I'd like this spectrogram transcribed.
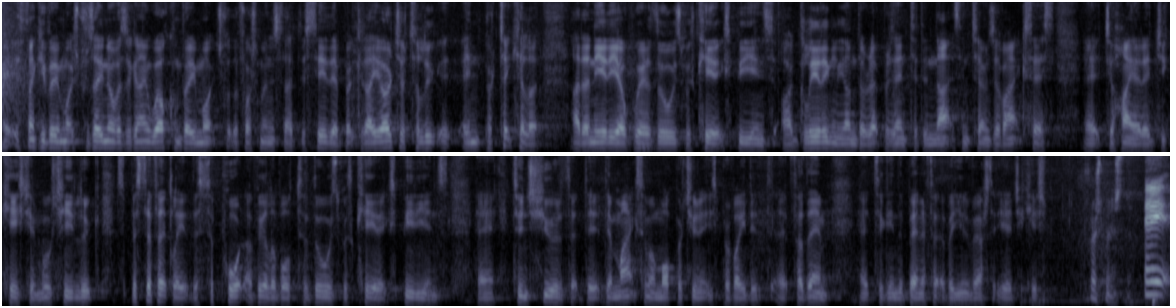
Thank you very much, President Officer. Can I welcome very much what the First Minister had to say there, but could I urge her to look in particular at an area where those with care experience are glaringly underrepresented, and that's in terms of access uh, to higher education. Will she look specifically at the support available to those with care experience uh, to ensure that the, the maximum opportunities provided uh, for them uh, to gain the benefit of a university education? First Minister. Uh,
